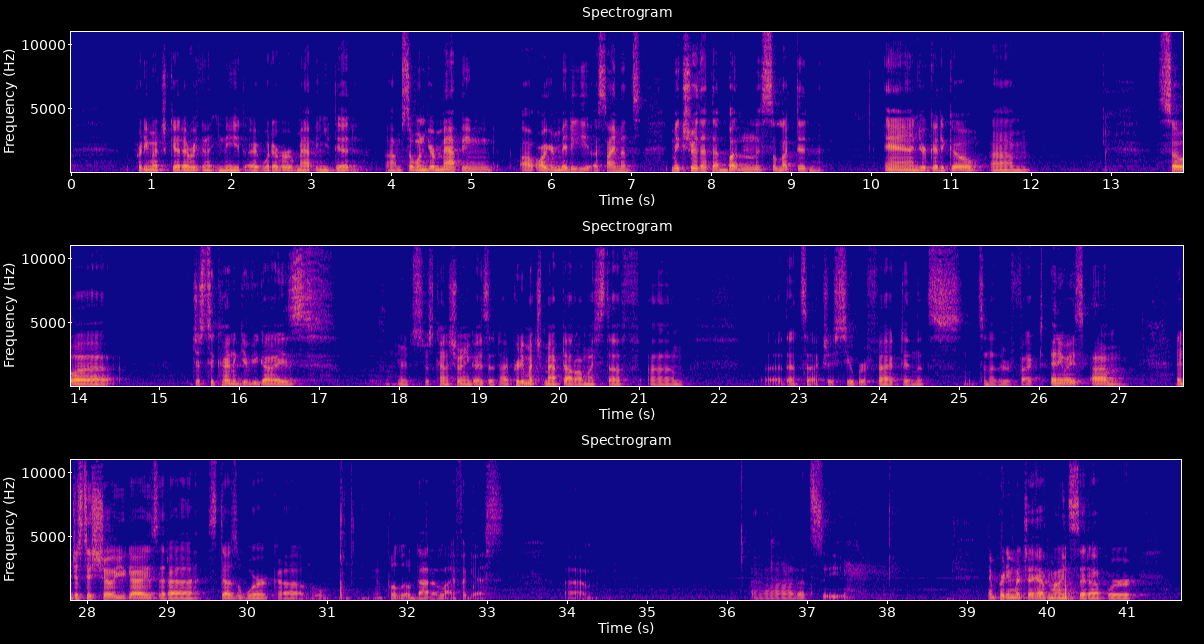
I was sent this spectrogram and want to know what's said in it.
pretty much get everything that you need, uh, whatever mapping you did. Um, so when you're mapping uh, all your MIDI assignments, make sure that that button is selected, and you're good to go. Um, so, uh, just to kind of give you guys, here, it's just kind of showing you guys that I pretty much mapped out all my stuff. Um, uh, that's actually super effect, and that's, that's another effect. Anyways, um, and just to show you guys that uh, this does work, uh, we'll put a little dot of life, I guess. Um, uh, let's see. And pretty much I have mine set up where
